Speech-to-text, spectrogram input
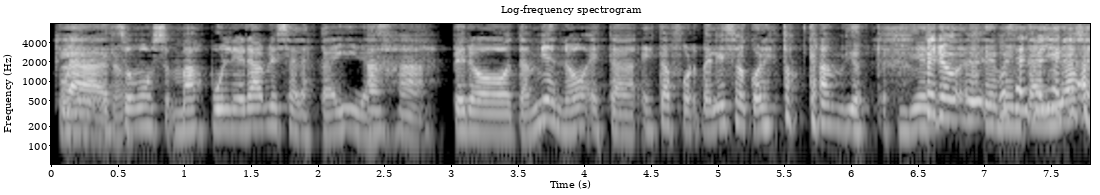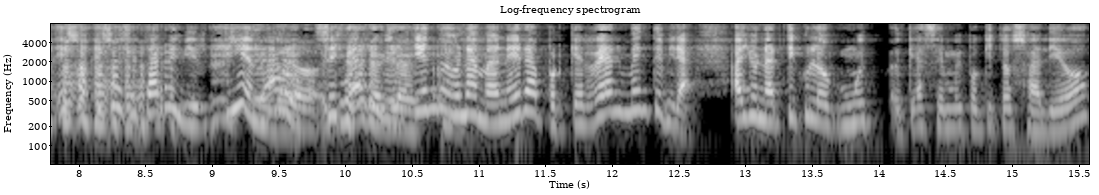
Claro. somos más vulnerables a las caídas. Pero también, ¿no? Esta, esta fortaleza con estos cambios también Pero eh. Eso, eso, se está revirtiendo. se está revirtiendo de una manera porque realmente, mira, hay un artículo muy que hace muy poquito salió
